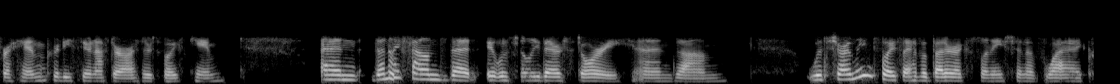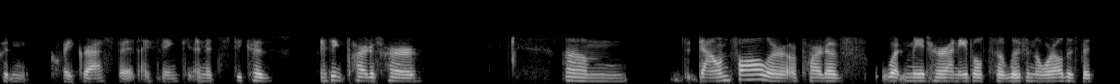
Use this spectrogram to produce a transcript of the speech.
for him pretty soon after Arthur's voice came. And then I found that it was really their story. And um, with Charlene's voice, I have a better explanation of why I couldn't quite grasp it, I think. And it's because I think part of her um, downfall or, or part of what made her unable to live in the world is that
